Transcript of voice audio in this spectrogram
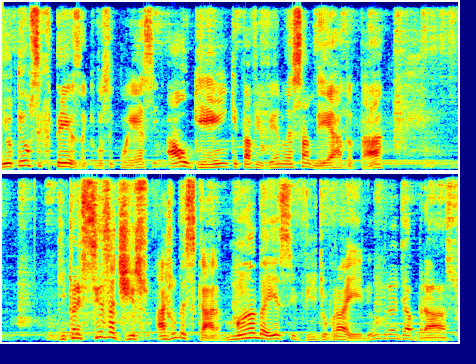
E eu tenho certeza que você conhece alguém que tá vivendo essa merda, tá? Que precisa disso. Ajuda esse cara, manda esse vídeo para ele. Um grande abraço.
